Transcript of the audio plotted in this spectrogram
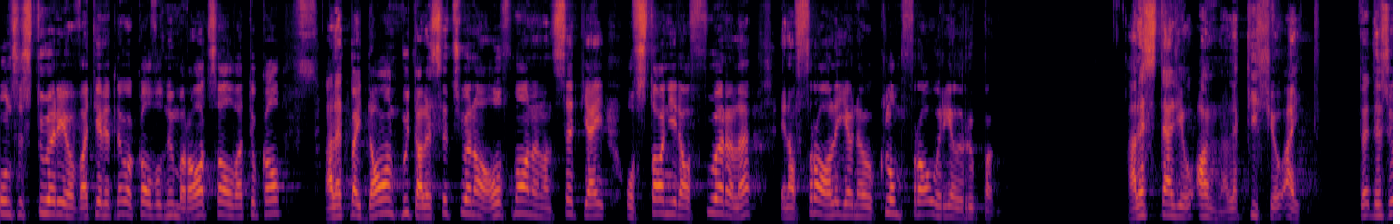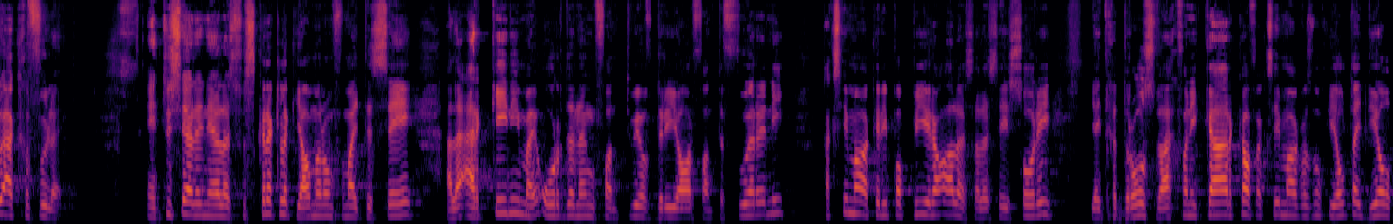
konsistorie of wat jy dit nou ook al wil noem, raadsaal, wat ook al. Hulle het my daar ontmoet. Hulle sit so 'n halfmaan en dan sit jy of staan jy daar voor hulle en dan vra hulle jou nou 'n klomp vrae oor jou roeping. Hulle stel jou aan, hulle kies jou uit. Dit is hoe ek gevoel het. En toe sê hulle nee, hulle is verskriklik jammer om vir my te sê, hulle erken nie my ordening van 2 of 3 jaar van tevore nie. Ek sê maar ek het die papiere alles. Hulle sê sorry, jy het gedros weg van die kerk af. Ek sê maar ek was nog heeltyd deel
